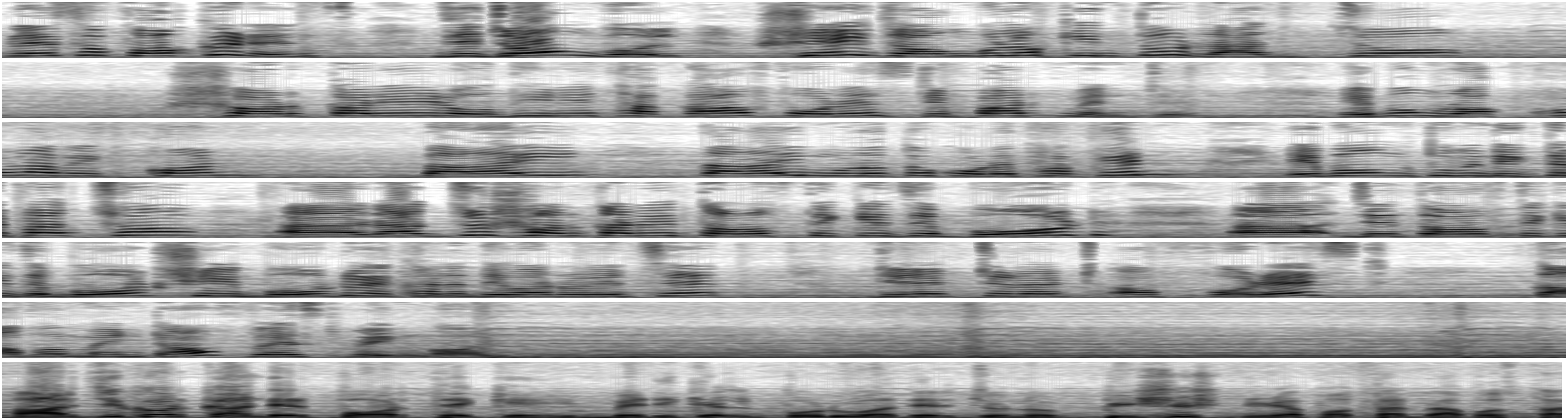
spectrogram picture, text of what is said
প্লেস অফ অকারেন্স যে জঙ্গল, সেই জঙ্গলও কিন্তু রাজ্য সরকারের অধীনে থাকা ফরেস্ট ডিপার্টমেন্টের এবং রক্ষণাবেক্ষণ তারাই তারাই মূলত করে থাকেন এবং তুমি দেখতে পাচ্ছ রাজ্য সরকারের তরফ থেকে যে বোর্ড যে তরফ থেকে যে বোর্ড, সেই বোর্ডও এখানে দেওয়া রয়েছে। Directorate of forest government of West Bengal RG Kar কাণ্ডের পর থেকেই মেডিকেল পড়ুয়াদের জন্য বিশেষ নিরাপত্তার ব্যবস্থা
